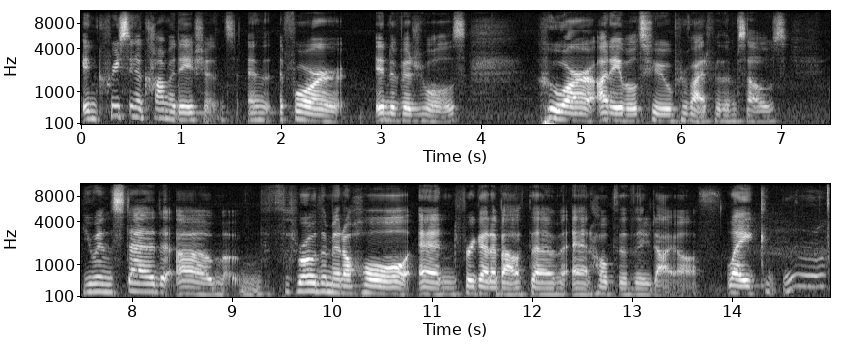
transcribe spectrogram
increasing accommodations and for individuals who are unable to provide for themselves. You instead um, throw them in a hole and forget about them and hope that they die off. Like, mm,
